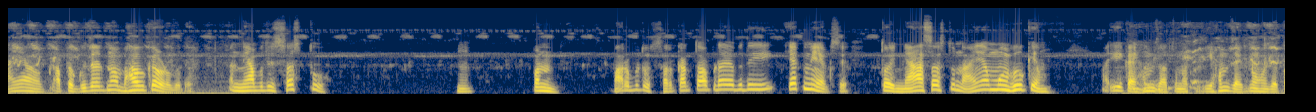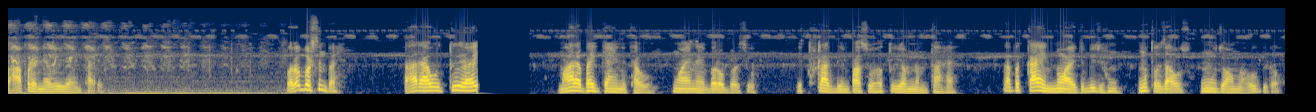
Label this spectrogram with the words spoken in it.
અહીંયા આપણે ગુજરાતમાં ભાવ કેવડો બધો? અને ત્યાં બધું સસ્તું. પણ મારું બધું સરકાર તો આપણે બધી એકની એક છે. તો ત્યાં સસ્તું ને અહીંયા મોંઘું કેમ? એ કાંઈ સમજાતું નથી. એ સમજાય ન સમજાય તો આપણે ત્યાં વહી જાય થાય. બરોબર છે ને ભાઈ? તારે આવું તું આવી મારે ભાઈ ક્યાંય નહીં થવું. હું આને બરોબર છું. એ થોડાક દિન પાછું હતું એમને એમ થાય આપણે કાંઈ ન આવે તો બીજું હું હું તો જાઉં છું. હું જો હમણાં ઊભી રહું.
